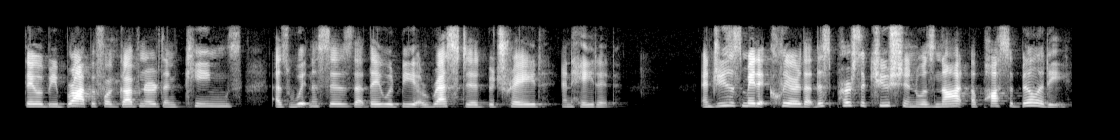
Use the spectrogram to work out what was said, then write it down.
they would be brought before governors and kings as witnesses, that they would be arrested, betrayed, and hated. And Jesus made it clear that this persecution was not a possibility,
